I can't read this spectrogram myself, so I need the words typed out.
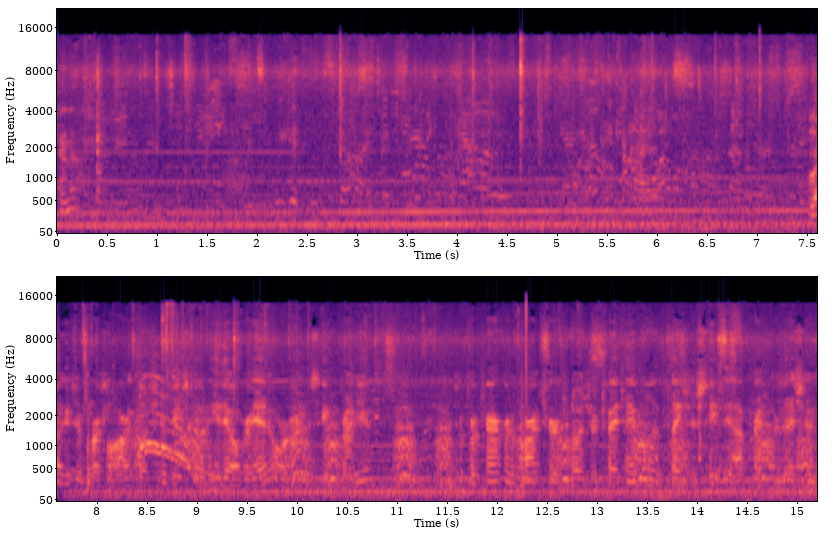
Luggage and personal articles should be stowed either overhead or under the seat in front of you. To prepare for departure, close your tray table and place your seat in the upright position.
